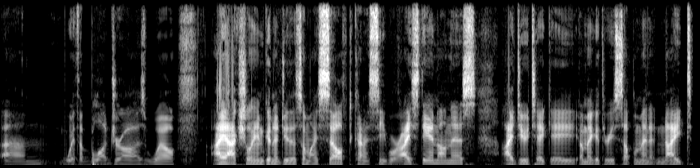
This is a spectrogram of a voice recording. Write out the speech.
um, with a blood draw as well. I actually am going to do this on myself to kind of see where I stand on this. I do take a omega 3 supplement at night.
